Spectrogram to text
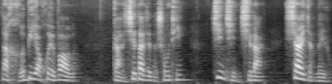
那何必要汇报呢？感谢大家的收听，敬请期待下一讲内容。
